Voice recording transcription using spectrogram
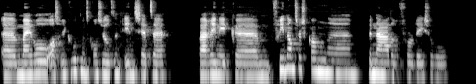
uh, mijn rol als recruitment consultant inzetten. Waarin ik um, freelancers kan uh, benaderen voor deze rol.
